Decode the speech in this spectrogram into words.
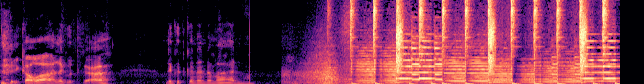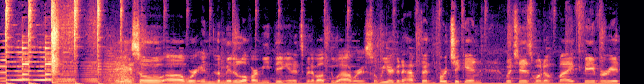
Ikaw ah, lagot ka. Lagot ka na naman. Guys, so uh, we're in the middle of our meeting and it's been about two hours. So we are gonna have 24 chicken, which is one of my favorite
